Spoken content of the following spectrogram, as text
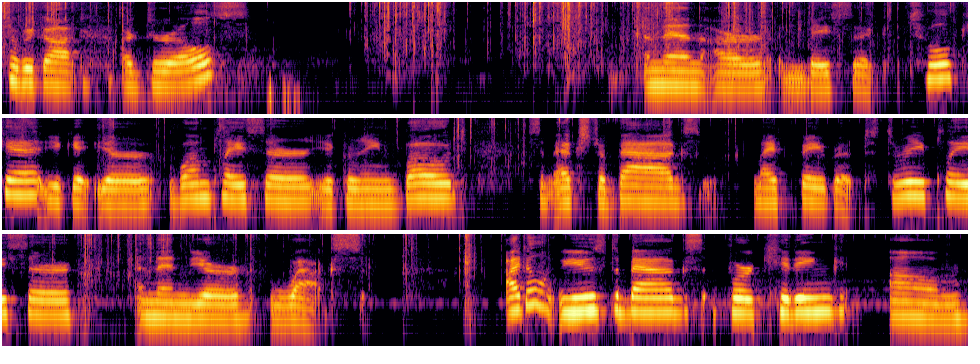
So we got our drills and then our basic toolkit, you get your one placer, your green boat, some extra bags, my favorite three placer, and then your wax. I don't use the bags for kitting, um,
